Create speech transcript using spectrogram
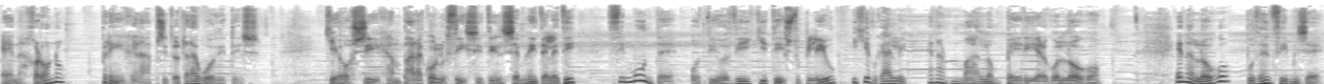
ένα χρόνο πριν γράψει το τραγούδι της. Και όσοι είχαν παρακολουθήσει την σεμνή τελετή, θυμούνται ότι ο διοικητής του πλοίου είχε βγάλει έναν μάλλον περίεργο λόγο. Ένα λόγο που δεν θύμιζε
